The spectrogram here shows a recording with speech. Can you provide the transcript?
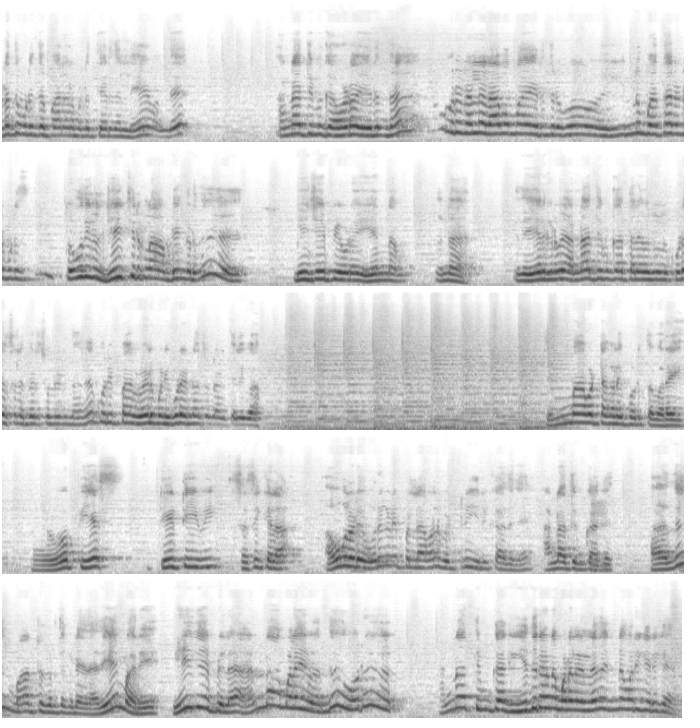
நடந்து முடிந்த பாராளுமன்ற தேர்தலிலே வந்து அதிமுகவோட இருந்தால் ஒரு நல்ல லாபமாக இருந்திருக்கும். இன்னும் பார்த்தா ரெண்டு மூணு தொகுதிகள் ஜெயிச்சிருக்கலாம் அப்படிங்கிறது பிஜேபியோட எண்ணம். என்ன? இது ஏற்கனவே அதிமுக தலைவர்கள் கூட சில பேர் சொல்லியிருந்தாங்க. குறிப்பாக வேலுமணி கூட என்ன சொன்னார் தெளிவா? தென் மாவட்டங்களை பொறுத்தவரை ஓபிஎஸ் டிடிவி சசிகலா அவங்களுடைய ஒருங்கிணைப்பு இல்லாமல் வெற்றி இருக்காதுங்க அதிமுகவுக்கு அது மாற்று கருத்து கிடையாது. அதே மாதிரி பிஜேபியில் அண்ணாமலை வந்து ஒரு அதிமுகவுக்கு எதிரான மனநிலையில தான் இன்ன வரைக்கும் இருக்காரு.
